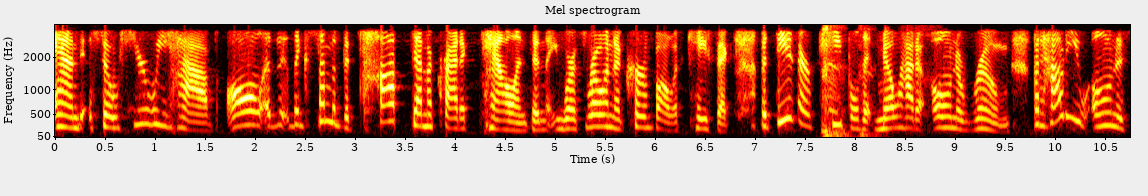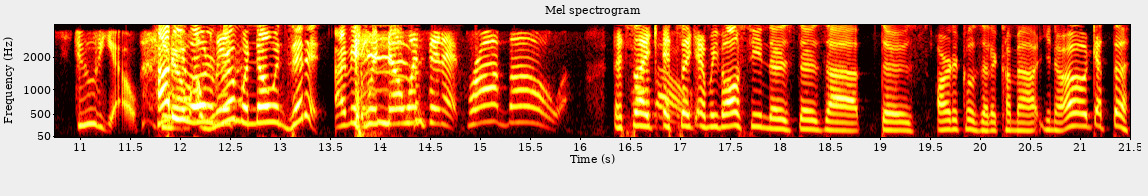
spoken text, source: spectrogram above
And so here we have all like some of the top Democratic talent, and we're throwing a curveball with Kasich. But these are people that know how to own a room. But how do you own a studio? How do know, you own a room when no one's in it? I mean, when no one's in it? Bravo. It's like it's like, and we've all seen those those uh those articles that have come out. You know, oh, get the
